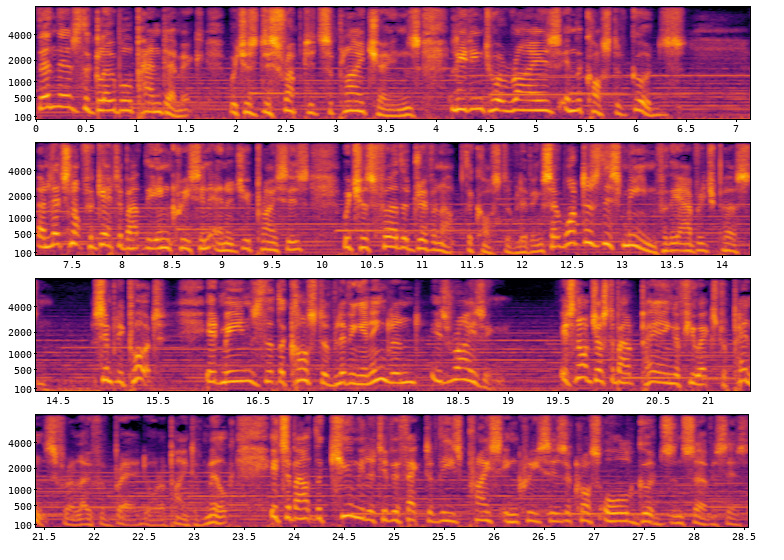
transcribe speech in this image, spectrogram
Then there's the global pandemic, which has disrupted supply chains, leading to a rise in the cost of goods. And let's not forget about the increase in energy prices, which has further driven up the cost of living. So what does this mean for the average person? Simply put, it means that the cost of living in England is rising. It's not just about paying a few extra pence for a loaf of bread or a pint of milk. It's about the cumulative effect of these price increases across all goods and services.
